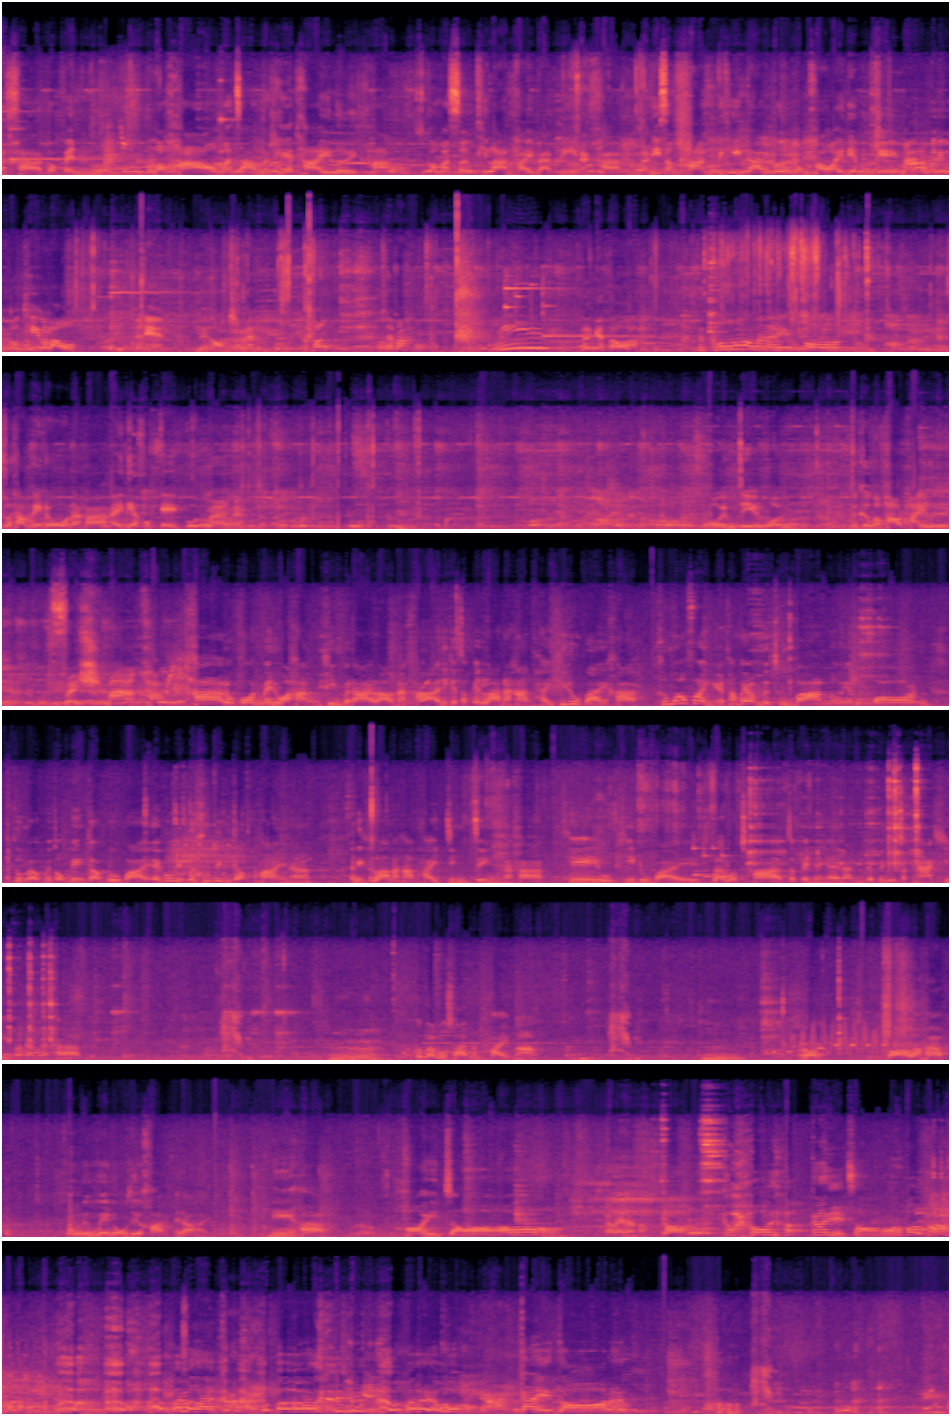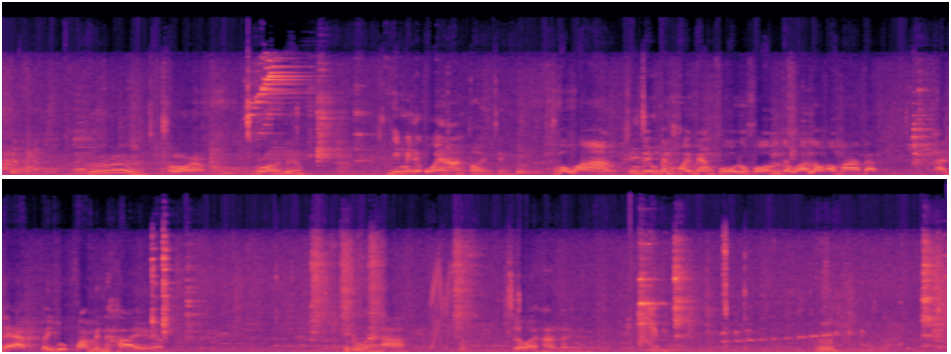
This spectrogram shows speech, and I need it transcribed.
นะคะก็เป็นมะพร้าวมาจากประเทศไทยเลยค่ะ ก็มาเสิร์ฟที่ร้านไทยแบบนี้นะคะและที่สำคัญวิธีการเปิดของเขาไอเดียมันเก๋มากมันอยู่ตรงที่ว่าเราอันเนี้ยเดินออกใช่ไหมปังใช่ปะนี่เป็นไงต่ออะแล้วก็อะไรทุกคนจะทำให้ดูนะคะ ไอเดียเขาเก๋กูดมากนะดู OMG ทุกคน มันคือมะพร้าวไทยเลย fresh มากค่ะ ค่ะทุกคนเมนูอาหารของทีมก็ได้แล้วนะคะ อันนี้ก็จะเป็นร้านอาหารไทยที่ดูไบค่ะ คือหม้อไฟอย่างเงี้ยทำให้แบบนึกถึงบ้านเลยอะทุกคน คือแบบไม่ต้องบินกลับดูไบไอ้ยผู้ผิดไม่ต้องบินกลับไทยนะอันนี้คือร้านอาหารไทยจริง ๆนะคะ ที่อยู่ที่ดูไบและรสชาติจะเป็นยังไงนั้น เดี๋ยวไปดูจากหน้าครีมแล้วกันนะคะอืมคือแบบรสชาติมันไทยมากอืมอร่อย ต่อแล้วครับอีกหนึ่งเมนูที่ขาดไม่ได้ นี่ค่ะ หอยจ้ออะไรนะคะอ๋อไก่ทอดค่ะไก่จ้อค่ะไม่เป็นไรเออไม่เป็นไรไม่เป็นไรเดี๋ยวพูดไก่จอนะอืมอร่อยอะอร่อยจริงนี่ไม่ได้อวยนะอร่อยจริงเขาบอกว่าจริง ๆ เป็นหอยแมงผู้ทุกคนแต่ว่าเราเอามาแบบ อัดแอปประยุกต์ความเป็นไทยนะไปดูนะคะ จะอร่อยขนาดไหน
